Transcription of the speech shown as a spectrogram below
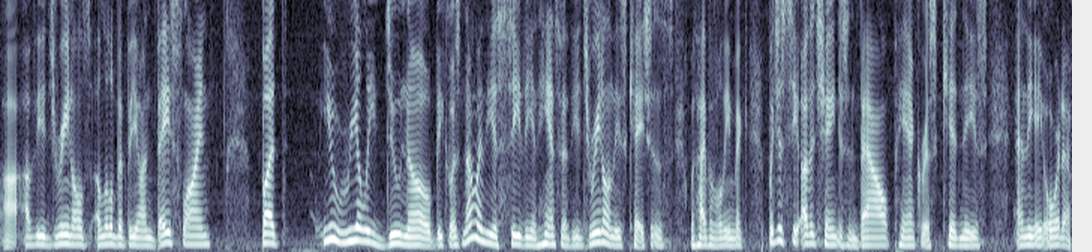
uh, of the adrenals a little bit beyond baseline, but you really do know because not only do you see the enhancement of the adrenal in these cases with hypovolemic, but you see other changes in bowel, pancreas, kidneys, and the aorta.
